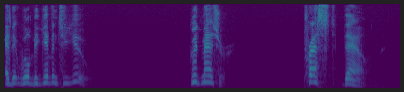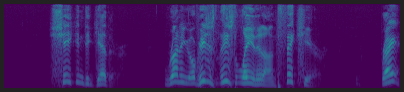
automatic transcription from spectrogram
and it will be given to you. Good measure, pressed down, shaken together, running over. He's, he's laying it on thick here, right?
